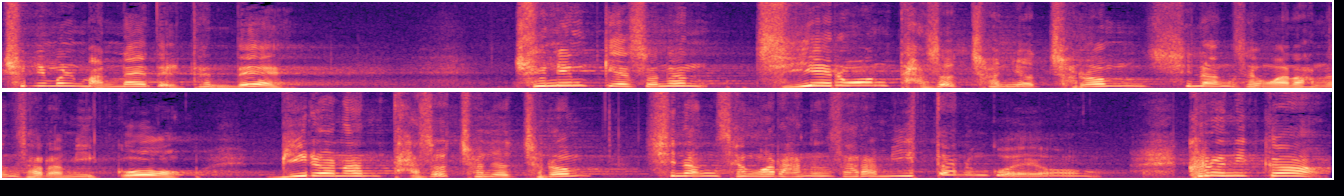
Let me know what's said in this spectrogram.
주님을 만나야 될 텐데 주님께서는 지혜로운 다섯 처녀처럼 신앙생활 하는 사람이 있고 미련한 다섯 처녀처럼 신앙생활 하는 사람이 있다는 거예요. 그러니까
